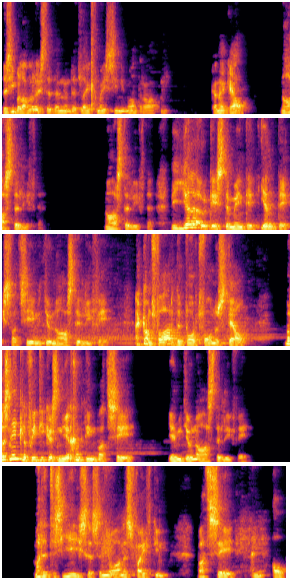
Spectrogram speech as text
Dis die belangrikste ding en dit lyk vir my sien niemand raak nie. Kan ek help? Naaste liefde. Naaste liefde. Die hele Ou Testament het een teks wat sê met jou naaste lief hê. Ek kan vaar dit word veronderstel Maar dis net Levitikus 19 wat sê jy moet jou naaste lief hê. Maar dit is Jesus in Johannes 15 wat sê in al,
